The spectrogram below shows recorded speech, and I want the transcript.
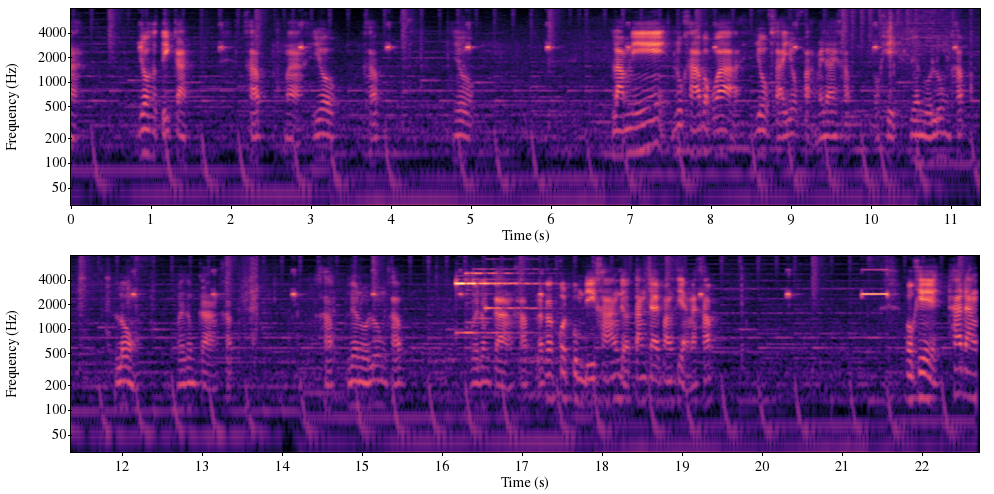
มาโยกสติ๊กกันครับ มาโยกครับ โยก ลำนี้ลูกค้าบอกว่าโยกซ้ายโยกขวาไม่ได้ครับ โอเค เลื่อนวอลลุ่มครับ ลงไว้ตรงกลางครับ ครับ เลื่อนวอลลุ่มครับ ไว้ตรงกลางครับ แล้วก็กดปุ่มดีค้าง เดี๋ยวตั้งใจฟังเสียงนะครับ โอเค ถ้าดัง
